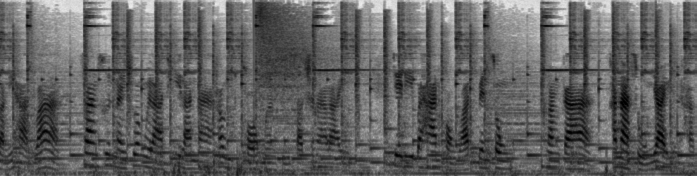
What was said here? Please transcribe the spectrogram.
สันนิษฐานว่าสร้างขึ้นในช่วงเวลาที่ล้านนาเข้ายึดครองเมืองศรีสัชนาลัย เจดีย์ประธานของวัดเป็นทรงลังกาขนาดสูงใหญ่นะครับ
